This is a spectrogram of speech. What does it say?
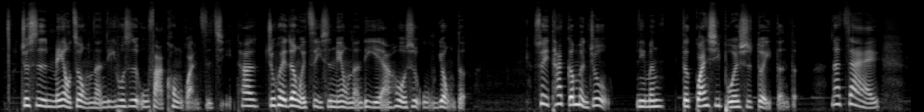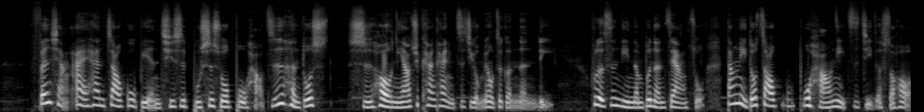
就是没有这种能力，或是无法控管自己，他就会认为自己是没有能力啊，或者是无用的，所以他根本就你们的关系不会是对等的。那在分享爱和照顾别人，其实不是说不好，只是很多时候你要去看看你自己有没有这个能力，或者是你能不能这样做。当你都照顾不好你自己的时候，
